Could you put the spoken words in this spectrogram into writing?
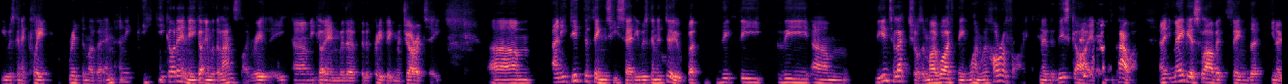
he was going to clear rid them of it, and, and he, he got in, he got in with a landslide, really, um, he got in with a with a pretty big majority, um, and he did the things he said he was going to do, but the the the um, the intellectuals, and my wife being one, were horrified. You know that this guy had the power, and it may be a Slavic thing that you know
